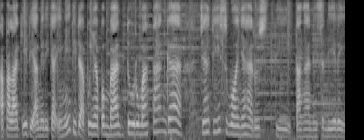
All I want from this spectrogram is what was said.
Apalagi di Amerika ini tidak punya pembantu rumah tangga, jadi semuanya harus ditangani sendiri.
